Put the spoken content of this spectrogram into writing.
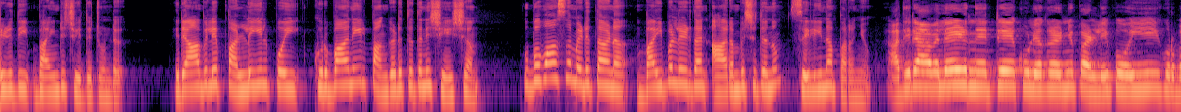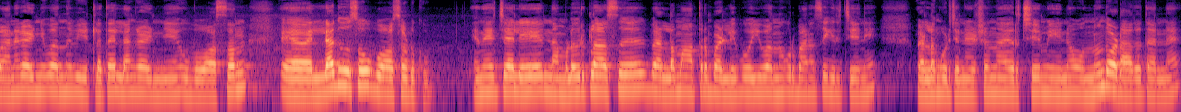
എഴുതി ബൈൻഡ് ചെയ്തിട്ടുണ്ട്. രാവിലെ പള്ളിയിൽ പോയി കുർബാനയിൽ പങ്കെടുത്തതിന് ശേഷം ഉപവാസമെടുത്താണ് ബൈബിൾ എഴുതാൻ ആരംഭിച്ചതെന്നും സെലീന പറഞ്ഞു. അതിരാവിലെ എഴുന്നേറ്റ് കുളിയൊക്കെ കഴിഞ്ഞ് പള്ളി പോയി കുർബാന കഴിഞ്ഞ് വന്ന് വീട്ടിലത്തെ എല്ലാം കഴിഞ്ഞ് ഉപവാസം എല്ലാ ദിവസവും ഉപവാസം എടുക്കും. എന്ന് വെച്ചാൽ നമ്മളൊരു ക്ലാസ് വെള്ളം മാത്രം പള്ളി പോയി വന്ന് കുർബാന സ്വീകരിച്ചതിന് വെള്ളം കുടിച്ചതിന് ശേഷം നേർച്ച മീനോ ഒന്നും തൊടാതെ തന്നെ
